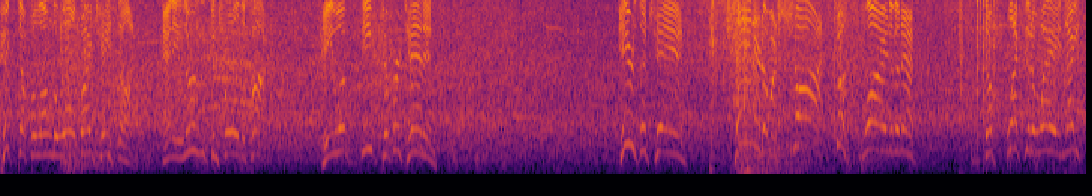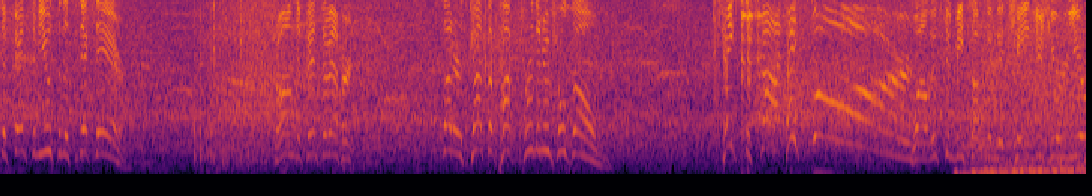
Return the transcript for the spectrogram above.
Picked up along the wall by Jason. And he loses control of the puck. He looks deep to Virtanen. Here's a chance. Cannon of a shot. Just wide of the net. Deflected away. Nice defensive use of the stick there. Strong defensive effort. Sutter's got the puck through the neutral zone. Takes the shot. He scores! Wow, this can be something that changes your year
